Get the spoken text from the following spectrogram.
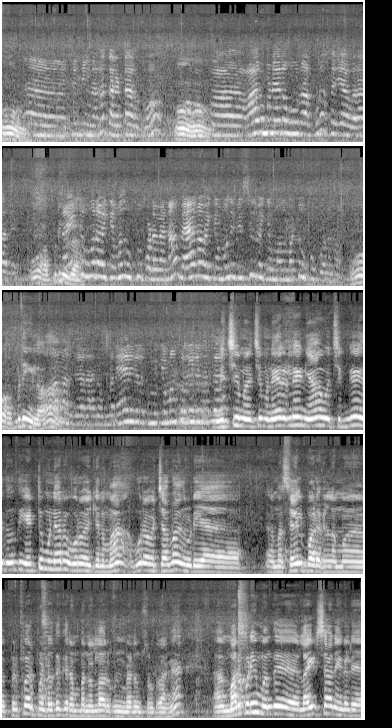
ஓ. செஞ்சீங்கன்னா கரெக்டாக இருக்கும். ஆறு மணி நேரம் ஊறினா கூட சரியா வராது. ஓ அப்படிங்களா? நைட்டு ஊற வைக்கும் போது உப்பு போட வேணாம். வேக வைக்கும் போது விசில் வைக்கும் போது மட்டும் உப்பு போடணும். ஓ அப்படிங்களா? ஆமா சார். அது உங்க நேயர்களுக்கு முக்கியமா சொல்லிடுங்க சார். நிச்சயமா நிச்சயமா. நேர்களே ஞாபகம் வச்சுக்கோங்க. இது வந்து எட்டு மணி நேரம் ஊற வைக்கணுமா? ஊற வச்சா தான் இதனுடைய நம்ம செயல்பாடுகள் நம்ம ப்ரிப்பேர் பண்ணுறதுக்கு ரொம்ப நல்லா இருக்கும்னு மேடம் சொல்கிறாங்க மறுபடியும் வந்து லைட்ஸாக எங்களுடைய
